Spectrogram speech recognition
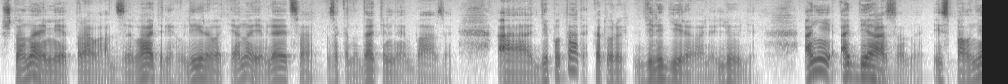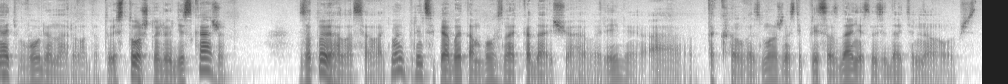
что она имеет право отзывать, регулировать, и она является законодательной базой. А депутаты, которых делегировали люди, они обязаны исполнять волю народа. То есть то, что люди скажут, зато и голосовать. Мы, в принципе, об этом Бог знает, когда еще говорили, о такой возможности при создании созидательного общества.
